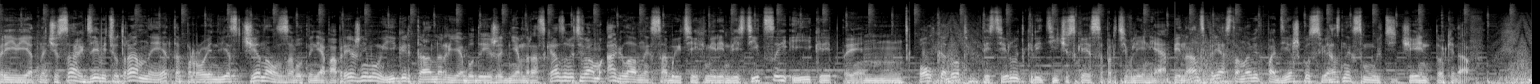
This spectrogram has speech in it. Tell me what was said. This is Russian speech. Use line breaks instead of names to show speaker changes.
Привет, на часах 9 утра, и это ProInvest Channel. Зовут меня по-прежнему Игорь Таннер. Я буду ежедневно рассказывать вам о главных событиях в мире инвестиций и крипты. Polkadot тестирует критическое сопротивление. Binance приостановит поддержку связанных с мультичейн токенов.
